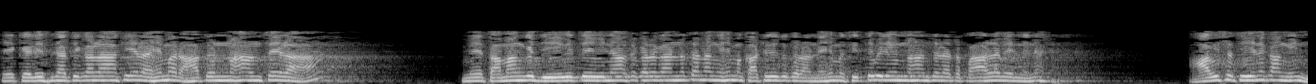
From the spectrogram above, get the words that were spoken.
ඒ කෙලෙස් නැති කළා කියලා එහෙම රහතුන් වහන්සේලා මේ තමන්ගේ ජීවිතේ විනාශ කරගන්න තරම් එහෙම කටයුතු කරන්නේ. එහෙම සිතවිලි උන්වහන්සේලාට පහළ වෙන්නේ නැහැ. ආවිස තියෙනකන් ඉන්න.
